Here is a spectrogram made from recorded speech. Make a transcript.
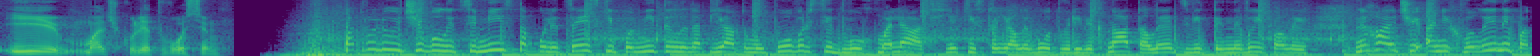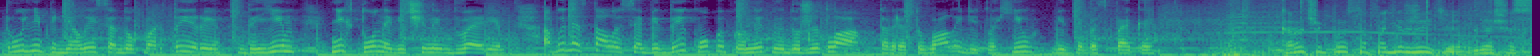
И мальчику лет 8. Патрулюючи вулиці міста, поліцейські помітили на п'ятому поверсі двох малят, які стояли в отворі вікна та ледь звідти не випали. Не гаючи ані хвилини, патрульні піднялися до квартири, де їм ніхто не відчинив двері. Аби не сталося біди, копи проникли до житла та врятували дітлахів від небезпеки. Короче, просто подержите. Я сейчас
